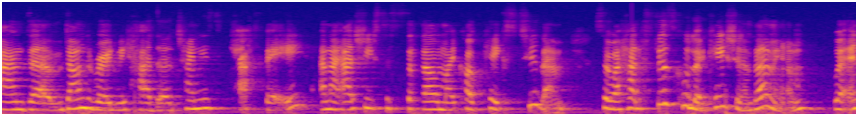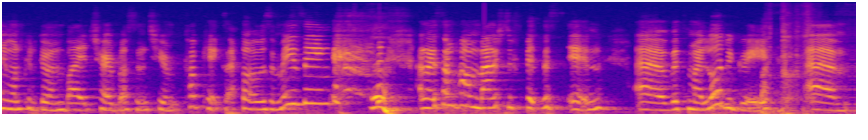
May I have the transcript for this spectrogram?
And um, down the road we had a Chinese cafe, and I actually used to sell my cupcakes to them. So I had a physical location in Birmingham where anyone could go and buy cherry blossom tea room cupcakes. I thought it was amazing, yeah. and I somehow managed to fit this in uh, with my law degree. Um,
